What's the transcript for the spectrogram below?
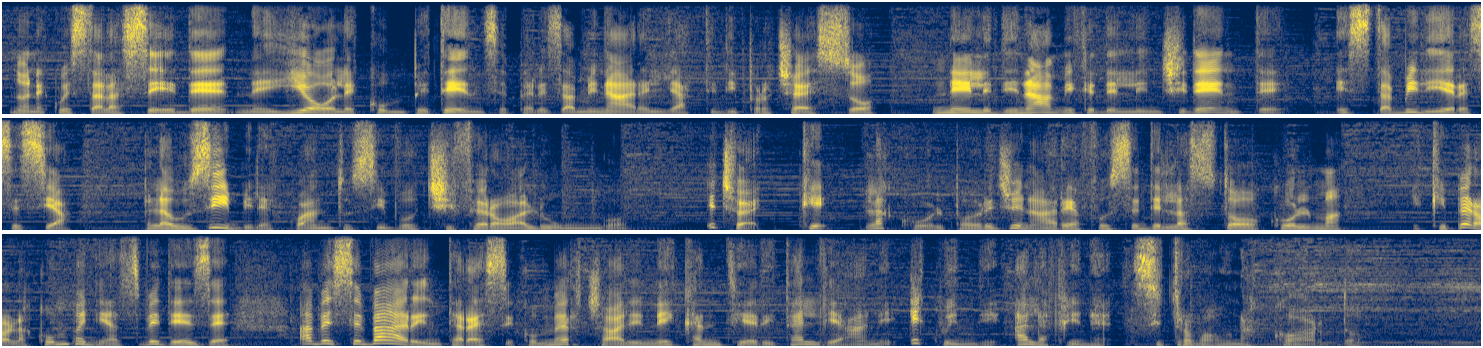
Non è questa la sede, né io ho le competenze per esaminare gli atti di processo, né le dinamiche dell'incidente e stabilire se sia plausibile quanto si vociferò a lungo, e cioè che la colpa originaria fosse della Stoccolma e che però la compagnia svedese avesse vari interessi commerciali nei cantieri italiani e quindi alla fine si trovò un accordo.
